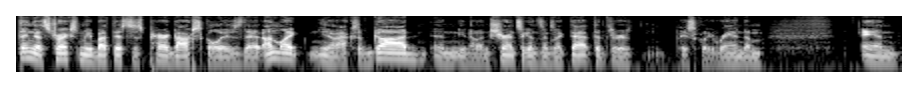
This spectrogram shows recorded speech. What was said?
thing that strikes me about this is paradoxical is that unlike you know acts of god and you know insurance against things like that that they're basically random and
